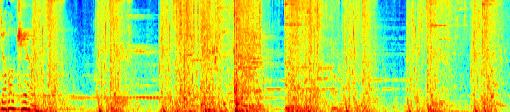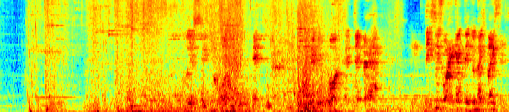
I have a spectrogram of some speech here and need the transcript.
Double kill. This is why I can't think of places.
